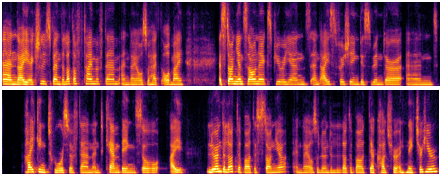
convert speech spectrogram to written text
and I actually spent a lot of time with them. And I also had all my Estonian sauna experience and ice fishing this winter and hiking tours with them and camping. So I learned a lot about Estonia and I also learned a lot about their culture and nature here.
